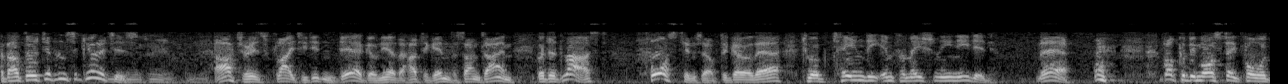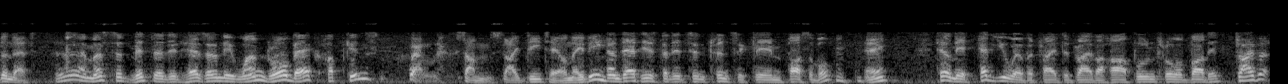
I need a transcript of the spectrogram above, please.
about those different securities. After his flight, he didn't dare go near the hut again for some time, but at last forced himself to go there to obtain the information he needed. There. what could be more straightforward than that? Ah, I must admit that it has only one drawback, Hopkins, Well, some slight detail, maybe. and that is that it's intrinsically impossible. eh? Tell me, have you ever tried to drive a harpoon through a body? Drive Driver?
